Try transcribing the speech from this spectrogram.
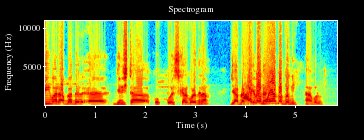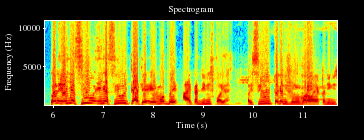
এইবার আপনাদের আহ, জিনিসটা খুব পরিষ্কার করে দিলাম। যে আপনার আরেকটা মজা তথ্য দিই হ্যাঁ বলুন। ধরুন এই যে সি এই যে সিউইডটা আছে এর মধ্যে আরেকটা জিনিস পাওয়া যায়। ওই সিউইড থেকে নিষ্কাশন করা হয় একটা জিনিস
